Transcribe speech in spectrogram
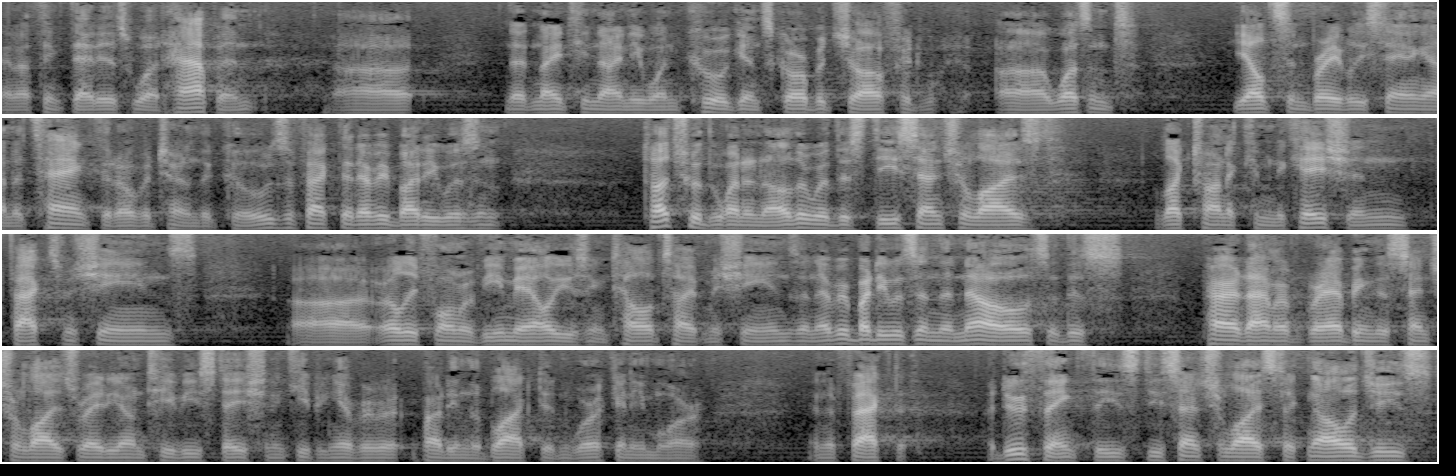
and I think that is what happened. Uh, that 1991 coup against Gorbachev it, uh, wasn't Yeltsin bravely standing on a tank that overturned the coup. It was the fact that everybody was in touch with one another with this decentralized electronic communication, fax machines, uh, early form of email using teletype machines, and everybody was in the know. So this paradigm of grabbing the centralized radio and TV station and keeping everybody in the black didn't work anymore. And in fact, I do think these decentralized technologies,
